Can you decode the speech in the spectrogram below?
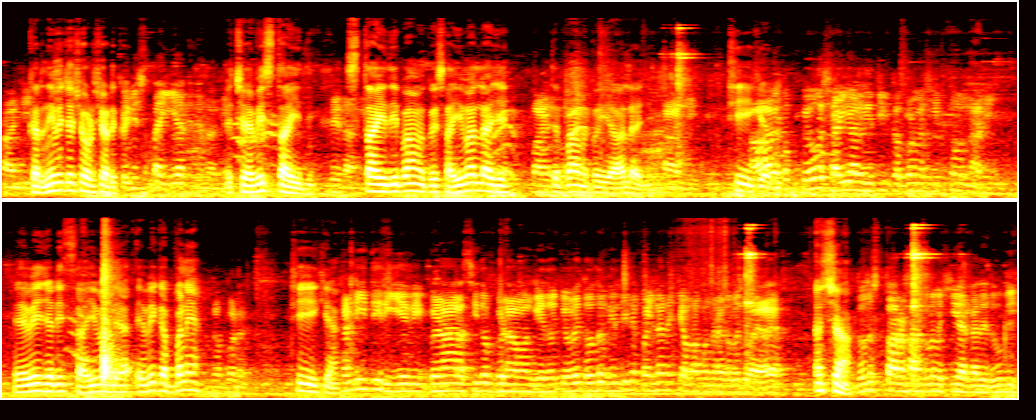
ਹਾਂਜੀ। ਕਰਨੀ ਵਿੱਚ ਛੋਟ ਇਹ ਕੇ ਵੀ 27000 ਦੀ ਦਾਂਗੇ ਅੱਛਾ ਇਹ ਵੀ 27 ਦੀ। ਦੇ ਦਾਂਗੇ। 27 ਦੀ ਭਾਵੇਂ ਕੋਈ ਸਾਈ ਵੱਲ ਲੈ ਜੇ ਤੇ ਭਾਵੇਂ ਕੋਈ ਆ ਲੈ ਜੇ। ਹਾਂਜੀ। ਠੀਕ ਹੈ ਆਹ ਵੇਖੋ ਪਿਓਰ ਸ਼ਾਹੀ ਵਾਲੀ ਜੀ ਗੱਬੜ ਮਸ਼ੀਨ ਤੋਂ ਨਾਲੀ ਜੀ। ਇਹ ਵੀ ਜਿਹੜੀ ਸਾਈ ਵੱਲ ਆ ਇਹ ਵੀ ਗੱਬਨ ਆ? ਗੱਬੜ ਠੀਕ ਆ। ਠੰਡੀ ਧੀਰੀ ਇਹ ਵੀ ਬਿਨਾ ਰੱਸੀ ਤੋਂ ਬਿਨਾ ਮੰਗੇ ਤੋਂ ਚੋਵੇ। ਦੁੱਧ ਵੀਰ ਜੀ ਨੇ ਪਹਿਲਾਂ ਤੇ 14 15 ਕਿਲੋ ਚਵਾਇਆ ਆ ਅੱਛਾ। ਦੁੱਧ 17 18 ਕਿਲੋ ਵਸ਼ੀ ਹਰਕਾ ਦੇ ਦੂਗੀ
